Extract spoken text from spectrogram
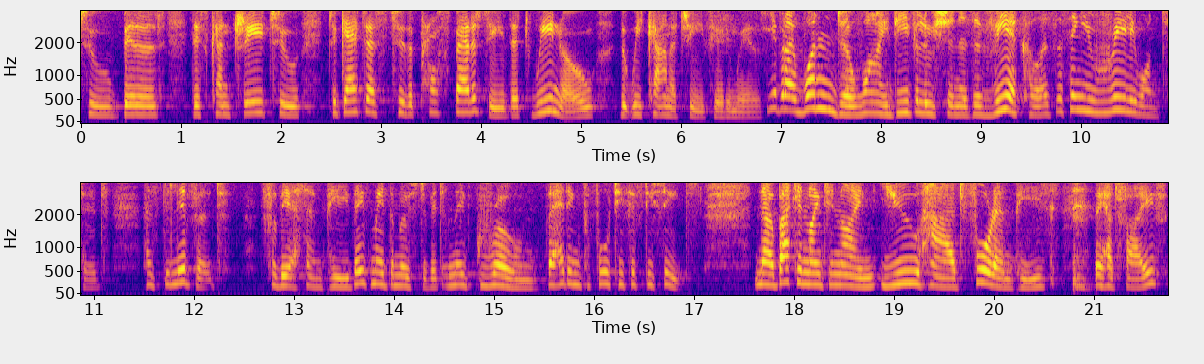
to build this country, to, to get us to the prosperity that we know that we can achieve here in Wales. Yeah, but I wonder why devolution as a vehicle, as the thing you really wanted, has delivered for the SNP. They've made the most of it and they've grown. They're heading for 40, 50 seats. Now, back in 99, you had four MPs. they had five.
